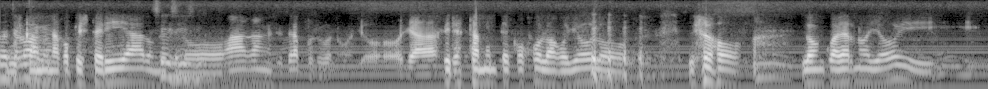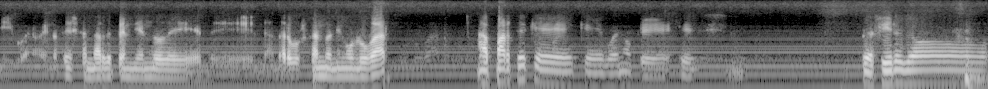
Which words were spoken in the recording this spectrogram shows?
buscando una copistería donde Sí, te sí, lo hagan, etcétera, pues bueno, yo ya directamente cojo, lo hago yo, lo, lo, lo encuaderno yo y, y, bueno, y no tienes que andar dependiendo de, de- de andar buscando en ningún lugar. Aparte que, que bueno, que, que prefiero yo,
